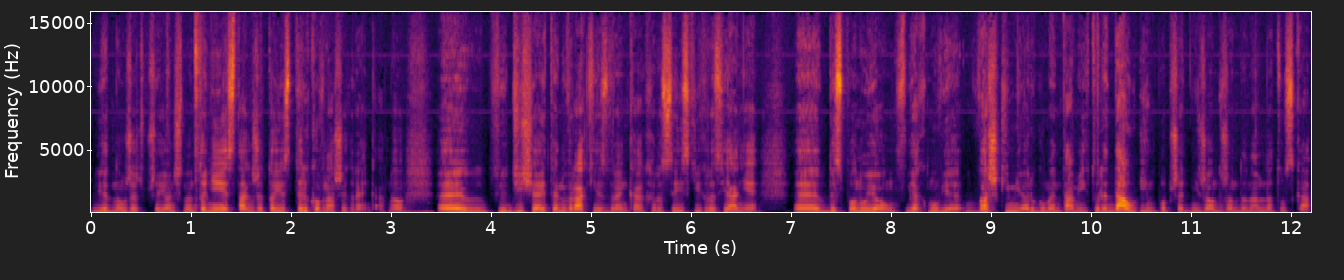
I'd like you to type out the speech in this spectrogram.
jedną rzecz przyjąć, no to nie jest tak, że to jest tylko w naszych rękach. No, e, dzisiaj ten wrak jest w rękach rosyjskich, Rosjanie e, dysponują, jak mówię, ważkimi argumentami, które dał im poprzedni rząd, rząd Donalda Tuska,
